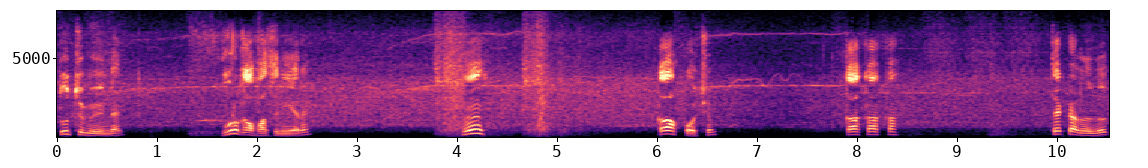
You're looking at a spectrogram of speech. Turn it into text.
Tut tümüğünden. Vur kafasını yere. Hı? Kalk koçum. Kalk kalk kalk. Tekrar tut.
